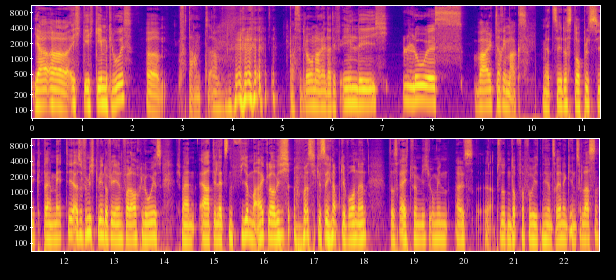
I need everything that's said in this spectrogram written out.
ja, äh, ich, ich gehe mit Louis. Ähm, verdammt. Ähm, Barcelona relativ ähnlich. Louis, Walter, Max. Mercedes Doppelsieg bei Matti. Also für mich gewinnt auf jeden Fall auch Lewis. Ich meine, er hat die letzten vier Mal, glaube ich, was ich gesehen habe, gewonnen. Das reicht für mich, um ihn als äh, absoluten Top-Favoriten hier ins Rennen gehen zu lassen.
